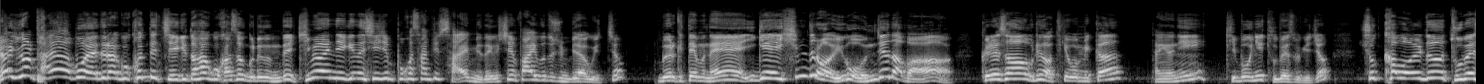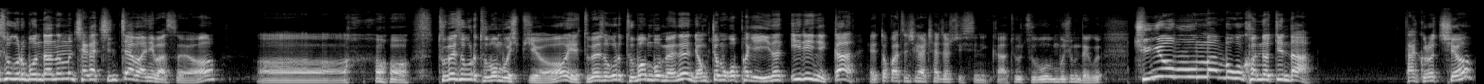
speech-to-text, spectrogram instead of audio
야, 이걸 봐야 뭐 애들하고 컨텐츠 얘기도 하고 가서 그러는데, 김요한 얘기는 시즌4가 34회입니다. 이거 시즌5도 준비하고 있죠? 뭐 이렇기 때문에 이게 힘들어. 이거 언제 다 봐. 그래서 우리는 어떻게 봅니까? 당연히 기본이 두 배속이죠. 슈카월드 두 배속으로 본다는 건 제가 진짜 많이 봤어요. 어, 두 배속으로 두 번 보십시오. 예, 두 배속으로 두 번 보면은 0.5 곱하기 2는 1이니까, 예, 똑같은 시간을 차지할 수 있으니까 두 두 번 보시면 되고요. 중요 부분만 보고 건너뛴다. 다 그렇지요?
